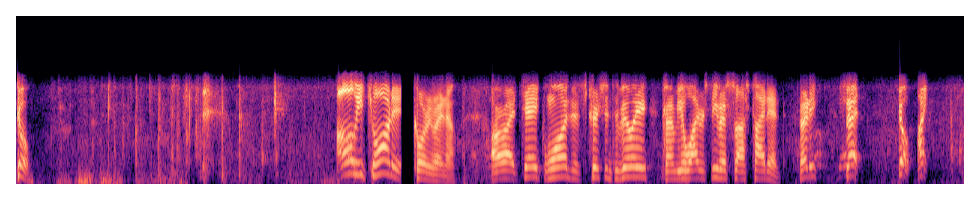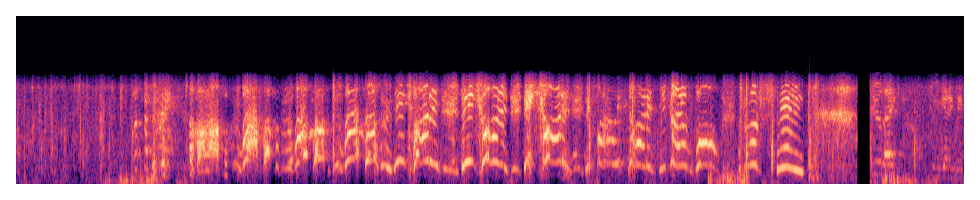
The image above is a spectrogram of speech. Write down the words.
go. Oh, he caught it. Recording right now. All right, take one. This is Christian Tabili trying to be a wide receiver slash tight end. Ready, set, go. Hi. he caught it! He caught it! He caught it! He finally caught it! He got a ball! Oh, That's what I'm saying. Do like get a good.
